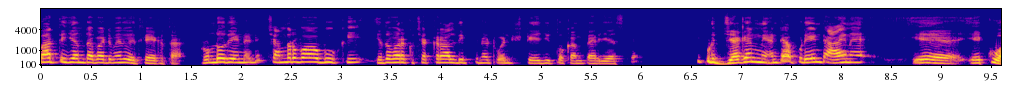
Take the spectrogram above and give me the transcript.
భారతీయ జనతా పార్టీ మీద వ్యతిరేకత. రెండోది ఏంటంటే చంద్రబాబుకి ఇదివరకు చక్రాలు తిప్పినటువంటి స్టేజ్తో కంపేర్ చేస్తే ఇప్పుడు జగన్ని అంటే అప్పుడు ఏంటి ఆయన ఎక్కువ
